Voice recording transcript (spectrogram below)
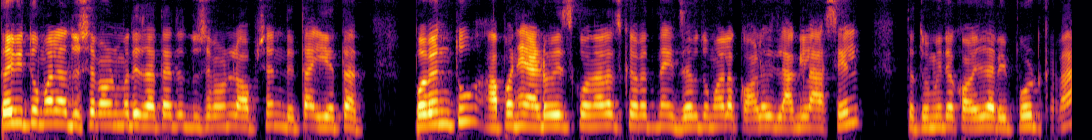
तरी तुम्हाला दुसऱ्या राऊंडमध्ये जाता येतं दुसऱ्या राऊंडला ऑप्शन देता येतात. परंतु आपण हे ॲडवाईज कोणालाच करत नाही. जर तुम्हाला कॉलेज लागला असेल तर तुम्ही त्या कॉलेजला रिपोर्ट करा.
